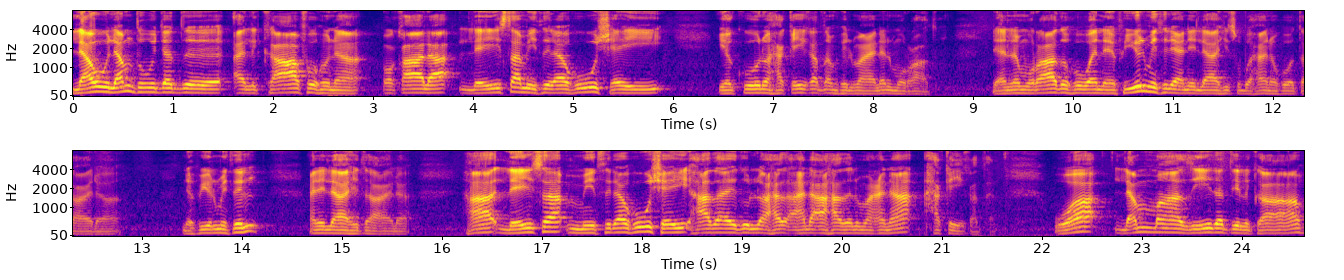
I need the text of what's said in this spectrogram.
لو لم توجد الكاف هنا وقال ليس مثله شيء. يكون حقيقة في المعنى المراد. لأن المراد هو نفي المثل عن الله سبحانه وتعالى. نفي المثل عن الله تعالى ها ليس مثله شيء هذا يدل على هذا المعنى حقيقة ولما زيدت الكاف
